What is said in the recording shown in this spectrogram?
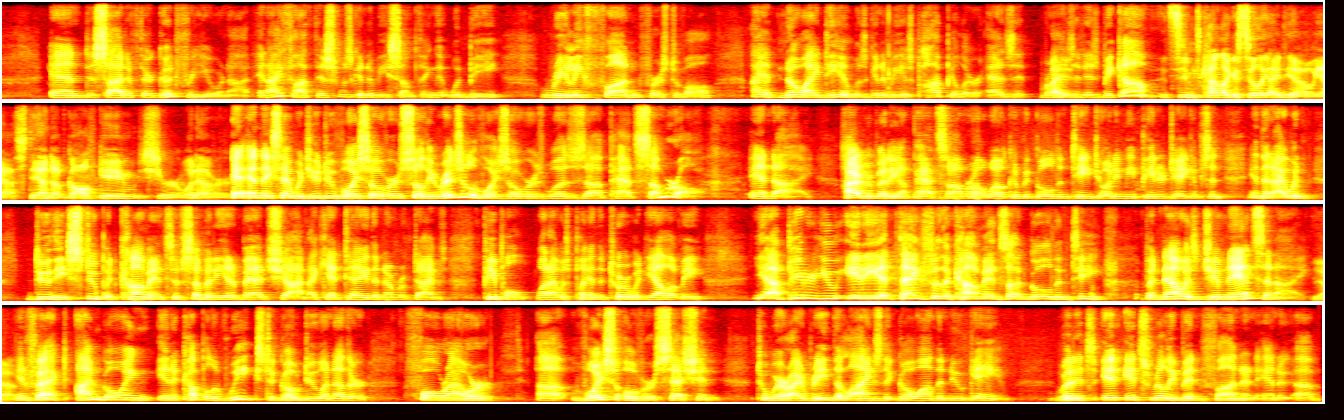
and decide if they're good for you or not. And I thought this was going to be something that would be really fun, first of all. I had no idea it was going to be as popular as it right. as it has become. It seems kind of like a silly idea. Oh yeah, stand up golf game, sure, whatever. And, and, they said, "Would you do voiceovers?" So the original voiceovers was uh, Pat Summerall and I. Hi everybody, I'm Pat Summerall. Welcome to Golden Tee. Joining me, Peter Jacobsen. and then I would do these stupid comments if somebody hit a bad shot. I can't tell you the number of times people, when I was playing the tour, would yell at me, Yeah, Peter, you idiot. Thanks for the comments on Golden Tee. But now it's Jim Nantz and I. Yeah. In fact, I'm going in a couple of weeks to go do another four hour uh, voiceover session to where I read the lines that go on the new game. But it's it, it's really been fun and and uh,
